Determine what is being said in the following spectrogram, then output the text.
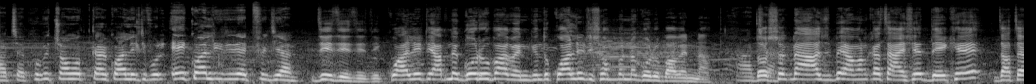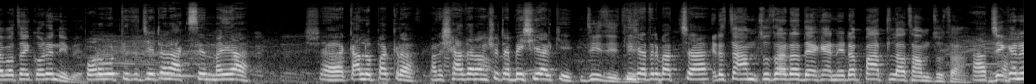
আচ্ছা খুবই চমৎকার কোয়ালিটি ফুল। এই কোয়ালিটি রেড জি জি জি জি। কোয়ালিটি আপনি গরু পাবেন কিন্তু কোয়ালিটি সম্পন্ন গরু পাবেন না। আচ্ছা। দর্শকরা আসবে আমার কাছে এসে দেখে যাচাই বাছাই করে নিবে। পরবর্তীতে যেটা রাখছেন ভাইয়া কালো পাকড়া মানে সাদা অংশটা বেশি আর কি। জি জি কি জাতের বাচ্চা? এটা চামচুচাটা দেখেন এটা পাতলা চামচুচা। আচ্ছা। যেখানে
